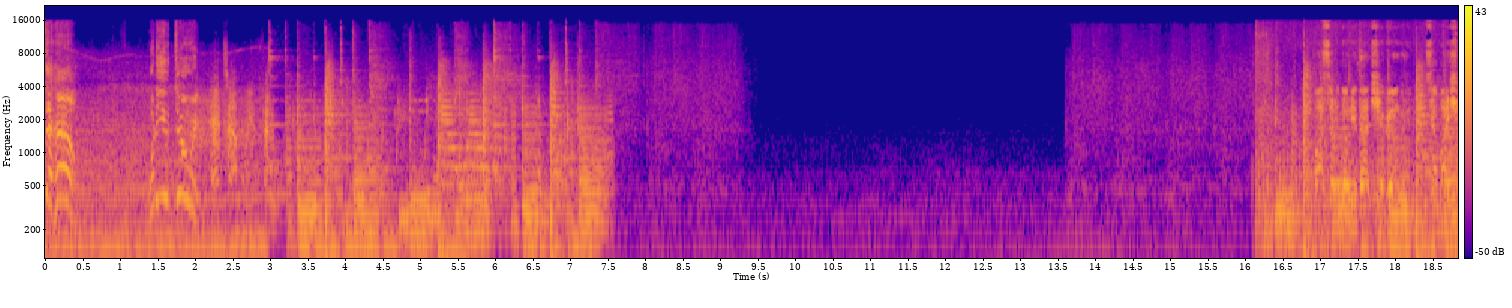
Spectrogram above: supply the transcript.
the hell? What are you doing? Heads up, we found. Pássaro da unidade chegando. Se abaixe.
